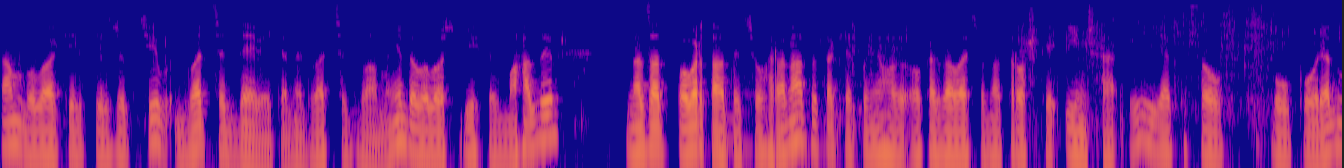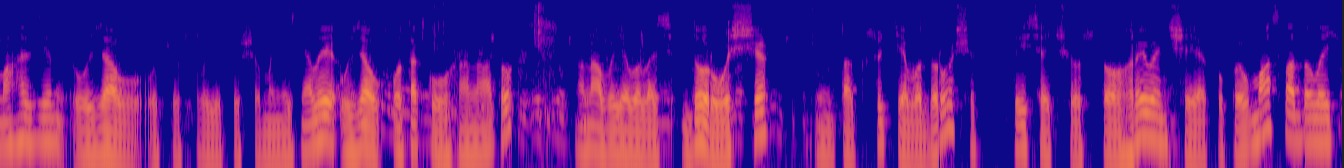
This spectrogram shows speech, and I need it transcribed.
Там була кількість зубців 29, а не 22. Мені довелось бігти в магазин, назад повертати цю гранату, так як у нього оказалась вона трошки інша. І я пішов, був поряд магазин, узяв оцю свою ту, що мені зняли, узяв отаку гранату. Вона виявилась дорожче, ну так, суттєво дорожче. 1100 гривень. Ще я купив масла долить,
